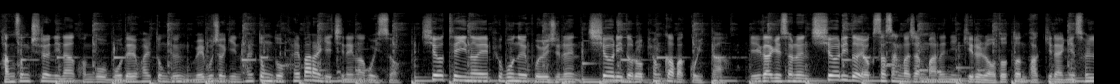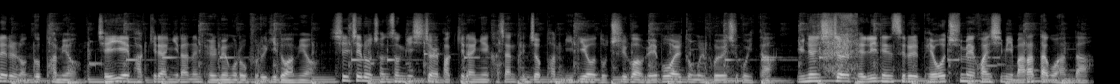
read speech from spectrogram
방송 출연이나 광고 모델 활동 등 외부적인 활동도 활발하게 진행하고 있어 치어테이너의 표본을 보여주는 치어리더로 평가받고 있다. 일각에서는 치어리더 역사상 가장 많은 인기를 얻었던 박기량의 선례를 언급하며 제2의 박기량이라는 별명으로 부르기도 하며 실제로 전성기 시절 박기량에 가장 근접한 미디어 노출과 외부 활동을 보여주고 있다. 유년 시절 벨리 댄스를 배워 춤에 관심이 많았다고 한다.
